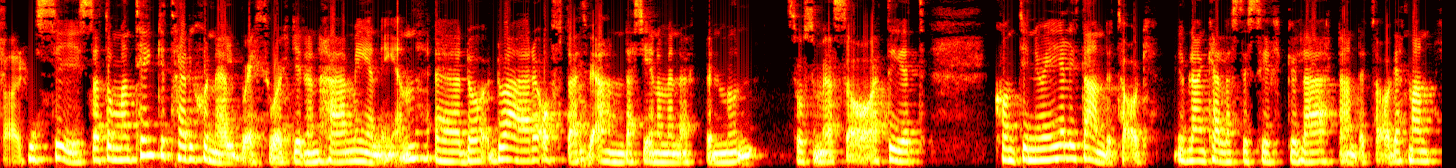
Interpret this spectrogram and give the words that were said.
För? Precis, att om man tänker traditionell breathwork i den här meningen eh, då, då är det ofta att vi andas genom en öppen mun. Så som jag sa, att det är ett kontinuerligt andetag. Ibland kallas det cirkulärt andetag. Att man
